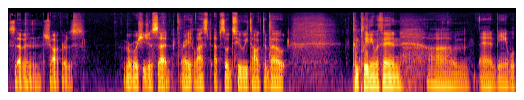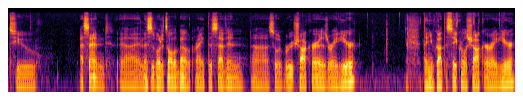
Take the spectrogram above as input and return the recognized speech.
Seven chakras. Remember what she just said, right? Last episode two, we talked about completing within um, and being able to ascend. Uh, and this is what it's all about, right? The seven. Uh, so, root chakra is right here. Then you've got the sacral chakra right here.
